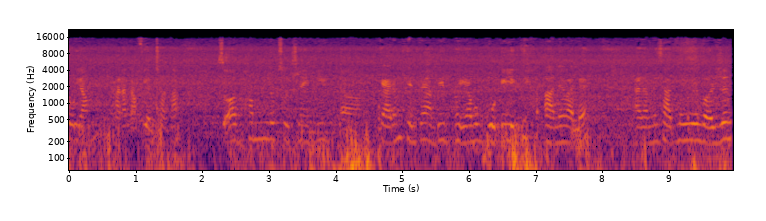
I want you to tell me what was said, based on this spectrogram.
so yum. खाना काफ़ी अच्छा था. So अब हम लोग सोच रहे हैं कि कैरम खेलते हैं अभी भैया वो गोटी लेके आने वाले हैं एंड हमने साथ में ये virgin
